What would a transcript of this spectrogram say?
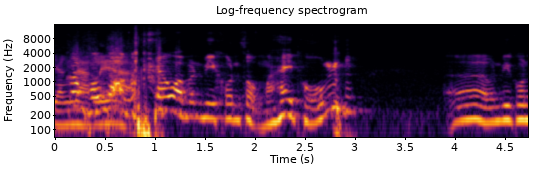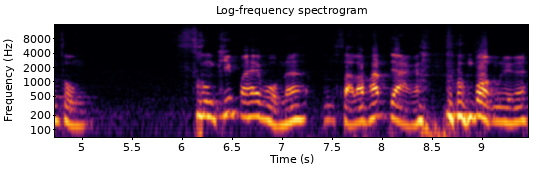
ยังหก็นักผมเลยบออะกแล้วว่ามันมีคนส่งมาให้ผม เออ มันมีคนส่ง ส่งคลิปมาให้ผมนะ สารพัดอย่างอะ ผมบอกเลยนะ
